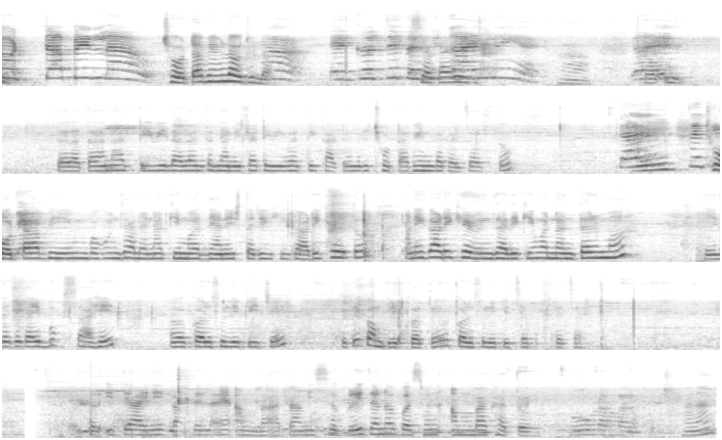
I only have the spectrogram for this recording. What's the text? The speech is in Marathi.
छोटा भीम लाव. तुला. सकाळी तर तर आता ना टी व्ही लागल्यानंतर ज्ञानेशला टी व्हीवरती कार्टूनमध्ये छोटा भीम बघायचा असतो. आणि छोटा भीम बघून झालं ना की मग ज्ञानेश त्याची ही गाडी खेळतो आणि गाडी खेळून झाली की मग नंतर मग हे त्याचे काही बुक्स आहेत कर्सुलिपीचे करसुलिपीचे तर ते कंप्लीट करतो करसुलिपीचं बुक त्याचं आहे. तर इथे आईने कापलेला आहे आंबा. आता आम्ही सगळेजणं बसून आंबा खातो आहे हा ना?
